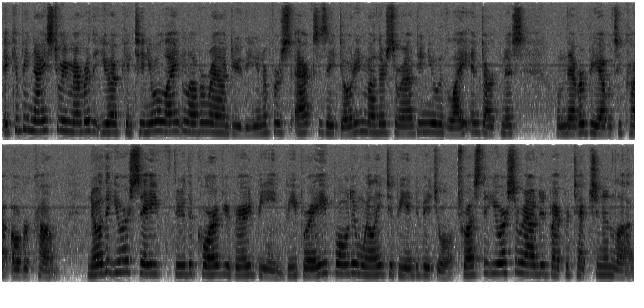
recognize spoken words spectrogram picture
it can be nice to remember that you have continual light and love around you. The universe acts as a doting mother surrounding you with light and darkness will never be able to overcome. Know that you are safe through the core of your very being. Be brave, bold, and willing to be individual. Trust that you are surrounded by protection and love.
